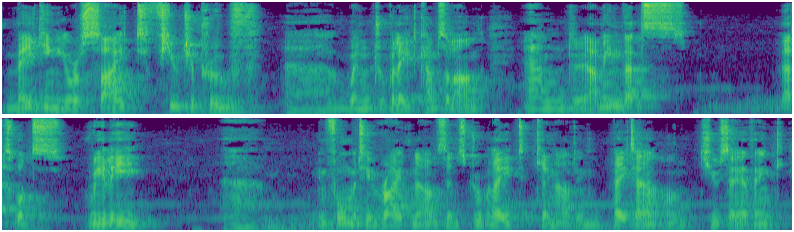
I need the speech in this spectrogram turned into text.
making your site future proof uh, when Drupal 8 comes along. And uh, I mean that's that's what's really um, informative right now since Drupal 8 came out in beta on Tuesday, I think.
